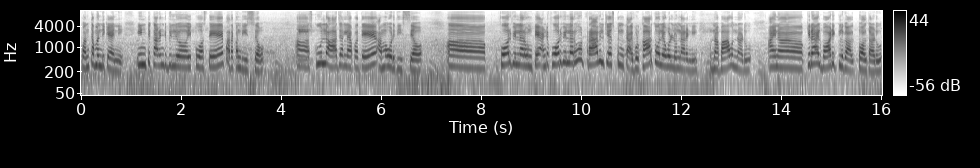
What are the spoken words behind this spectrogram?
కొంతమందికే అన్ని. ఇంటి కరెంటు బిల్లు ఎక్కువ వస్తే పథకం తీసావు ఆ, స్కూల్లో హాజరు లేకపోతే అమ్మ ఒడి తీసావు ఫోర్ వీలర్ ఉంటే అంటే ఫోర్ వీలరు ట్రావెల్ చేసుకుంటా. ఇప్పుడు కార్ తోలే వాళ్ళు ఉన్నారండి. ఇప్పుడు నా బావ ఉన్నాడు. ఆయన కిరాయిలు బాడీకులు తోలుతాడు.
